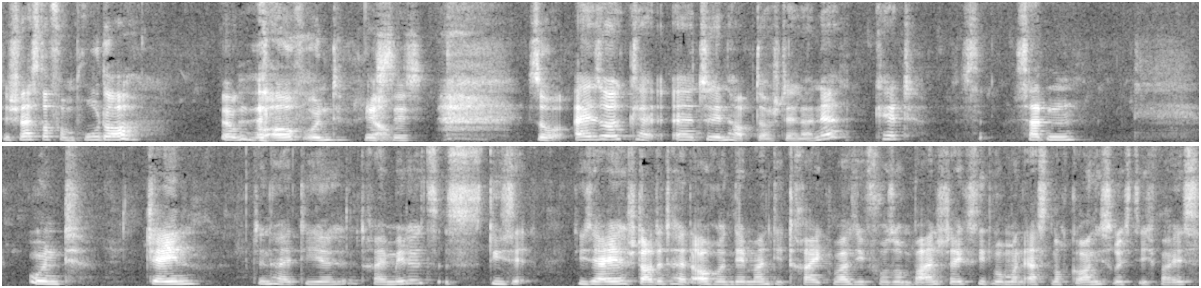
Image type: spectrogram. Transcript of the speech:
die Schwester vom Bruder irgendwo auf und ja. So, also äh, zu den Hauptdarstellern, ne? Cat, Sutton und Jane sind halt die drei Mädels. Ist diese, die Serie startet halt auch, indem man die drei quasi vor so einem Bahnsteig sieht, wo man erst noch gar nicht so richtig weiß,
